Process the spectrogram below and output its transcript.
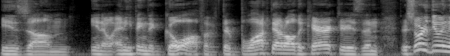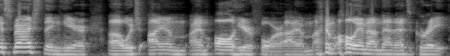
is um, you know anything to go off of. If they're blocked out all the characters, then they're sort of doing a Smash thing here, uh, which I am I am all here for. I am I am all in on that. That's great.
